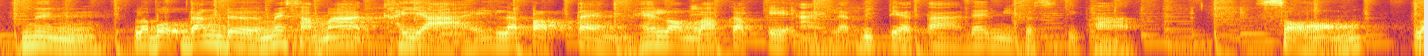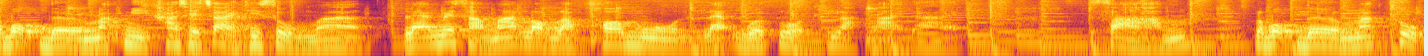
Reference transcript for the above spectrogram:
1. ระบบดั้งเดิมไม่สามารถขยายและปรับแต่งให้รองรับกับ AI และ Big Data ได้มีประสิทธิภาพ 2. ระบบเดิมมักมีค่าใช้จ่ายที่สูงมาก และไม่สามารถรองรับข้อมูลและ workload ที่หลากหลายได้ 3. ระบบเดิมมักถูก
